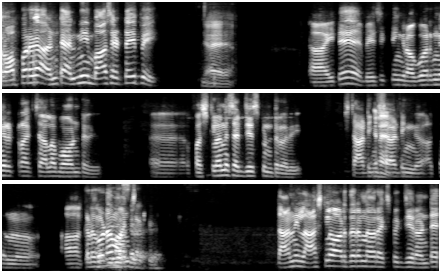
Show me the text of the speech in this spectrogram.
ప్రాపర్గా అంటే అన్ని బాగా సెట్ అయిపోయి. అయితే బేసిక్ థింగ్ రఘువరన్ గారి ట్రాక్ చాలా బాగుంటది. ఫస్ట్లోనే సెట్ చేసుకుంటారు అది. స్టార్టింగ్ Yeah. స్టార్టింగ్ అతను అక్కడ కూడా మంచి దాన్ని లాస్ట్లో వాడతారని ఎవరు ఎక్స్పెక్ట్ చేయరు. అంటే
